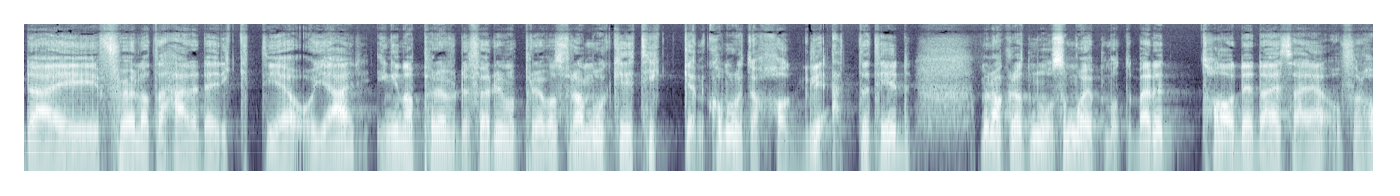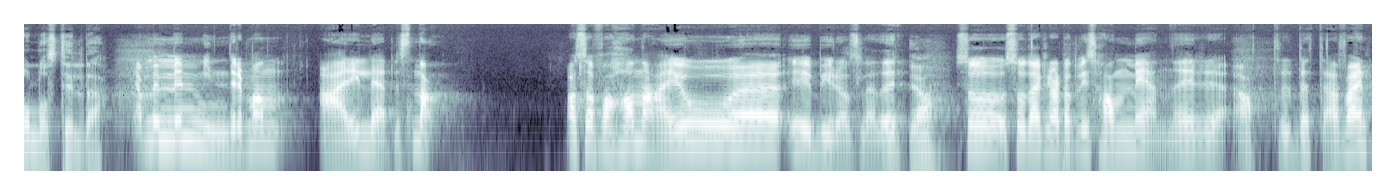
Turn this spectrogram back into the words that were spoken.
de føler at det her er det riktige å gjøre. Ingen har prøvd det før, vi må prøve oss fram, og kritikken kommer nok til å hagle i ettertid. Men akkurat nå så må vi på en måte bare ta det de sier, og forholde oss til det. Ja, Men med mindre man er i ledelsen, da. Altså, for han er jo eh, byrådsleder. Ja. Så, så det er klart at hvis han mener at dette er feil,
